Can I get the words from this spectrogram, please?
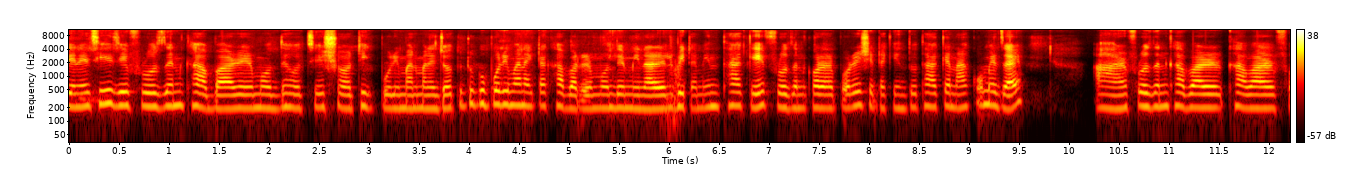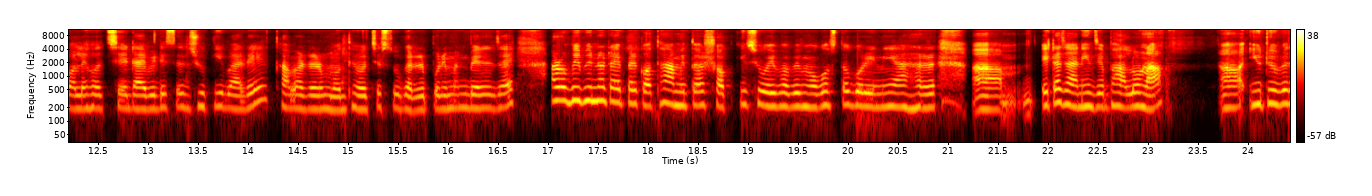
জেনেছি যে ফ্রোজেন খাবারের মধ্যে হচ্ছে সঠিক পরিমাণ মানে যতটুকু পরিমাণ একটা খাবারের মধ্যে মিনারেল ভিটামিন থাকে ফ্রোজেন করার পরে সেটা কিন্তু থাকে না, কমে যায়। আর ফ্রোজেন খাবার, খাওয়ার ফলে হচ্ছে ডায়াবেটিসের ঝুঁকি বাড়ে, খাবারের মধ্যে হচ্ছে সুগারের পরিমাণ বেড়ে যায়। আরও বিভিন্ন টাইপের কথা, আমি তো আর সব কিছু ওইভাবে মুখস্থ করিনি আর এটা জানি যে ভালো না। ইউটিউবে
